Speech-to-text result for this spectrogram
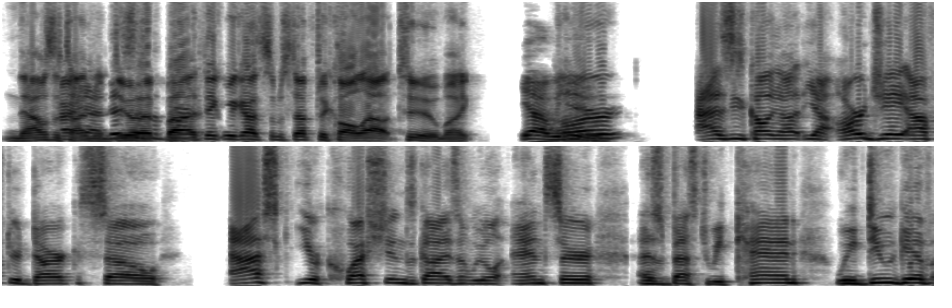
now's the All right, time yeah, to this do it. But I think we got some stuff to call out too, Mike. Yeah, we do. R, as he's calling out, yeah, RGH After Dark. So ask your questions, guys, and we will answer as best we can. We do give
